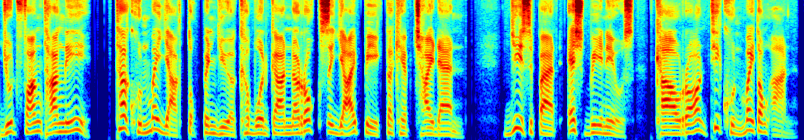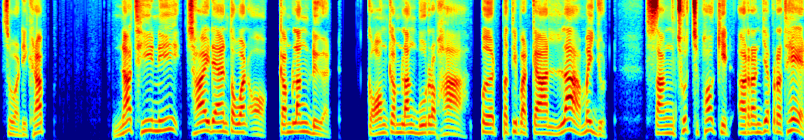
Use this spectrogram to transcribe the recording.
หยุดฟังทางนี้ ถ้าคุณไม่อยากตกเป็นเหยื่อขบวนการนรกสยายปีกตะเข็บชายแดน 28 HB News ข่าวร้อนที่คุณไม่ต้องอ่าน สวัสดีครับ นาทีนี้ชายแดนตะวันออกกำลังเดือด กองกำลังบูรพาเปิดปฏิบัติการล่าไม่หยุด สั่งชุดเฉพาะกิจอรัญญประเทศ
